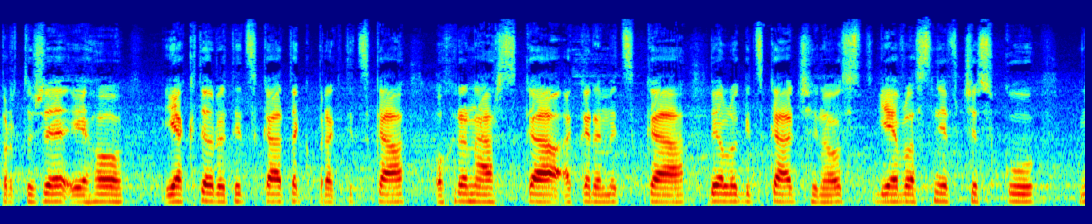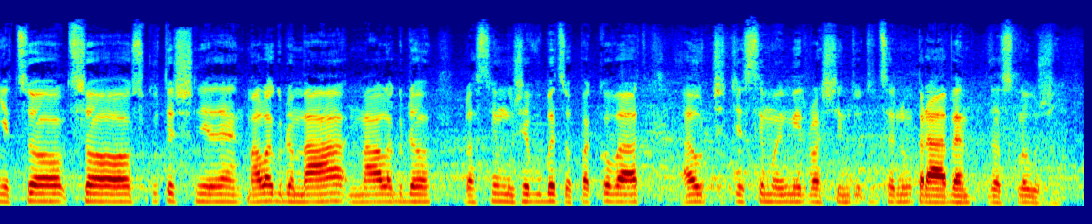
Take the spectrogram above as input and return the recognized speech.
protože jeho jak teoretická, tak praktická ochranářská, akademická, biologická činnost je vlastně v Česku něco, co skutečně málo kdo má, málo kdo vlastně může vůbec opakovat a určitě si můj mír vlastně tuto cenu právem zaslouží.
